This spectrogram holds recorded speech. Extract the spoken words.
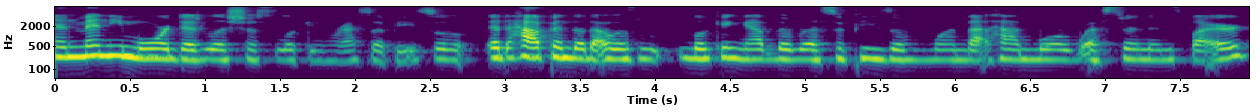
and many more delicious looking recipes. So it happened that I was looking at the recipes of one that had more Western inspired.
